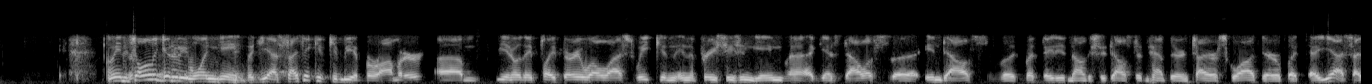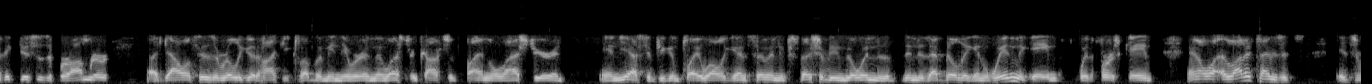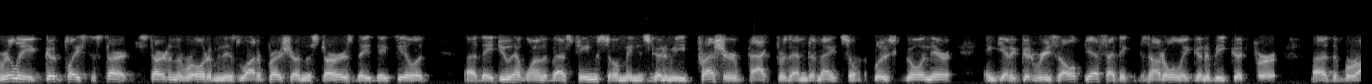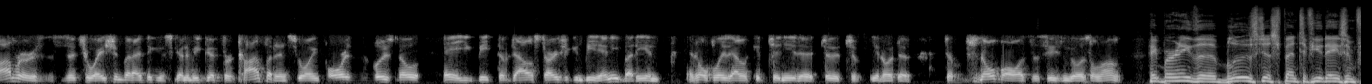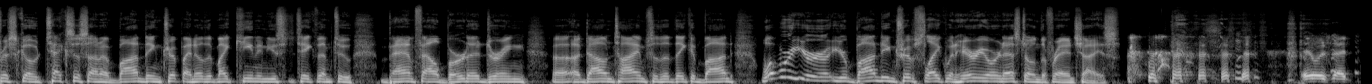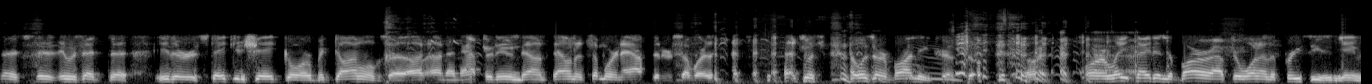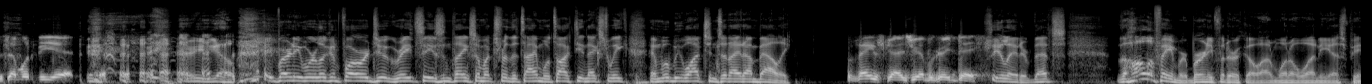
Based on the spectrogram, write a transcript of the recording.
I mean, it's only going to be one game, but yes, I think it can be a barometer. Um, you know, they played very well last week in, in the preseason game uh, against Dallas uh, in Dallas, but, but they didn't. Obviously, Dallas didn't have their entire squad there. But uh, yes, I think this is a barometer. Uh, Dallas is a really good hockey club. I mean, they were in the Western Conference Final last year, and and yes, if you can play well against them, and especially if you can go into the, into that building and win the game with the first game, and a lot, a lot of times it's it's really a good place to start. Start on the road. I mean, there's a lot of pressure on the Stars. They they feel it. Uh, they do have one of the best teams, so I mean, it's going to be pressure packed for them tonight. So if the Blues can go in there and get a good result, yes, I think it's not only going to be good for uh, the barometer situation, but I think it's going to be good for confidence going forward. The Blues know, hey, you beat the Dallas Stars, you can beat anybody, and and hopefully that'll continue to to, to you know to to snowball as the season goes along. Hey, Bernie, the Blues just spent a few days in Frisco, Texas on a bonding trip. I know that Mike Keenan used to take them to Banff, Alberta during uh, a downtime so that they could bond. What were your, your bonding trips like when Harry Ornest owned the franchise? it was at uh, it was at uh, either Steak and Shake or McDonald's uh, on, on, an afternoon down down in somewhere in Afton or somewhere. That's what that was our bonding trip. So, or, or, a late night in the bar after one of the preseason games. That would be it. there you go. Hey, Bernie, we're looking forward to a great season. Thanks so much for the time. We'll talk to you next week, and we'll be watching tonight on Bally. Thanks, guys. You have a great day. See you later. That's the Hall of Famer, Bernie Federko on 101 ESPN.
